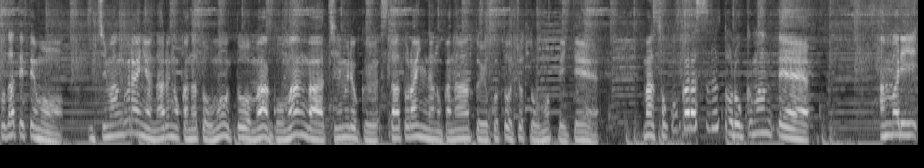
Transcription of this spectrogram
ー、育てても1万ぐらいにはなるのかなと思うと、まあ5万がチーム力、スタートラインなのかなということをちょっと思っていて、まあそこからすると6万って、あんまり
